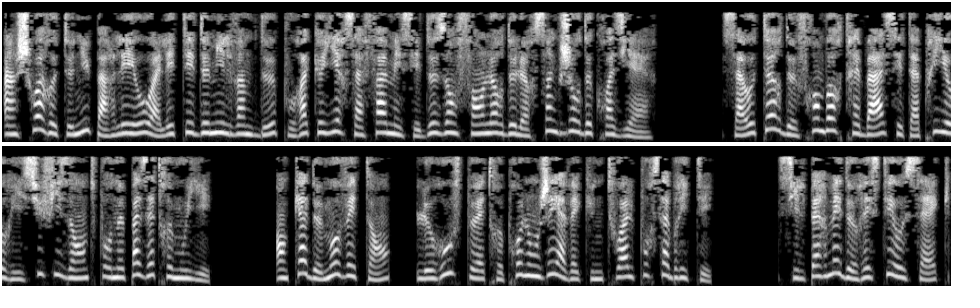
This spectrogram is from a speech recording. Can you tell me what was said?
Un choix retenu par Léo à l'été 2022 pour accueillir sa femme et ses deux enfants lors de leurs cinq jours de croisière. Sa hauteur de frambord très basse est a priori suffisante pour ne pas être mouillé. En cas de mauvais temps, le roof peut être prolongé avec une toile pour s'abriter. S'il permet de rester au sec,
